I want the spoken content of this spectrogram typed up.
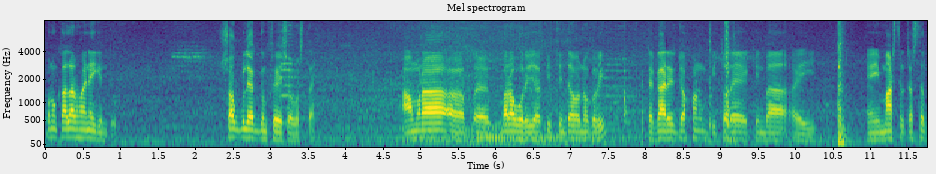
কোনো কালার হয় নাই কিন্তু। সবগুলো একদম ফ্রেশ অবস্থায়। আমরা বরাবরই আর কি চিন্তা ভাবনা করি, একটা গাড়ির যখন ভিতরে কিংবা এই এই মার্সেল টার্সেল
